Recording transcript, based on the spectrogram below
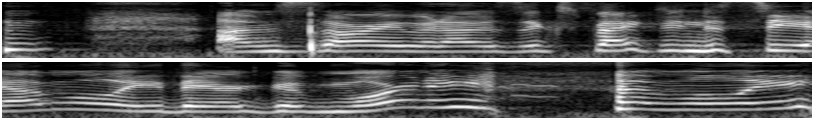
I'm sorry, but I was expecting to see Emily there. Good morning, Emily.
